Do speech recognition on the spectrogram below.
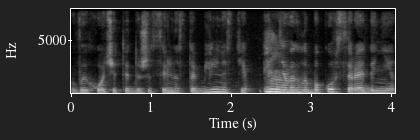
Ви хочете дуже сильно стабільності, ви глибоко всередині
